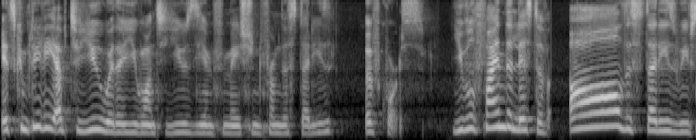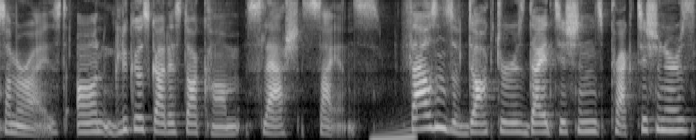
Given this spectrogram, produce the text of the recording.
It's completely up to you whether you want to use the information from the studies, of course. You will find the list of all the studies we've summarized on glucosegoddess.com slash science. Thousands of doctors, dietitians, practitioners,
